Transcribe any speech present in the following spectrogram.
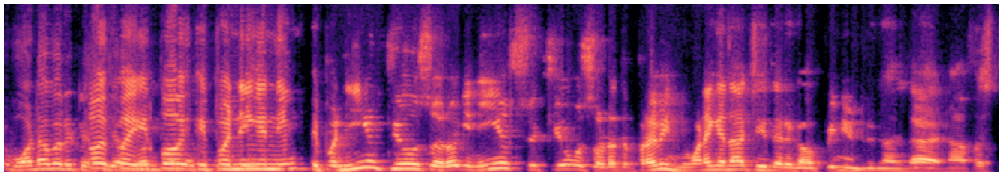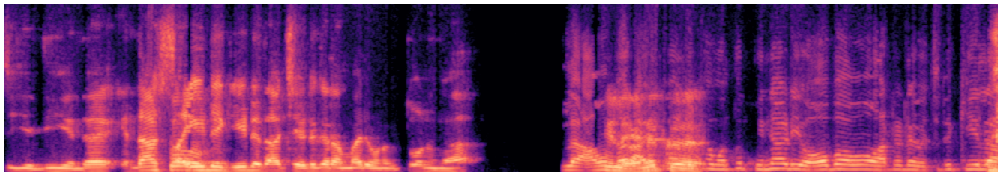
So, he இப்ப இப்போ இப்ப நீங்க நீ- இப்ப நீயும் கியூ சொல்றோம். நீயும் கியூ சொல்றது பிரவீன் உனக்கு ஏதாச்சும் இது இருக்கா? ஒப்பீனியன் இருக்கா இதுல? நான் ஃபர்ஸ்ட் இது எந்த எந்த சைடு கீடு ஏதாச்சும் எடுக்கிற மாதிரி உனக்கு தோணுதா? இல்ல பாரு, எனக்கு- வந்து பின்னாடி ஓபாவும் ஆர்டேட்டா வச்சுட்டு கீழே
